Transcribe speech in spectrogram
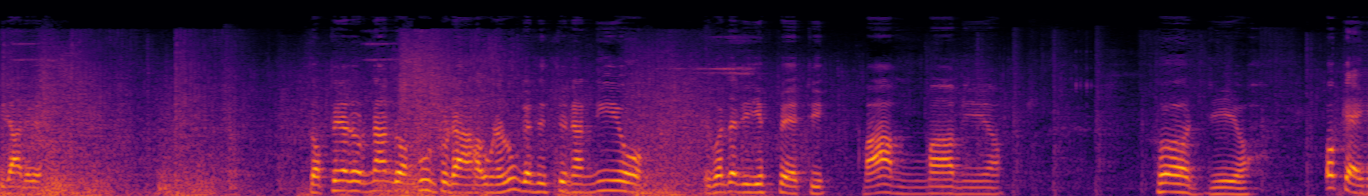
fidatevi. Sto appena tornando appunto da una lunga sessione a Neo e guardate gli effetti. Mamma mia. Oddio. Ok.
